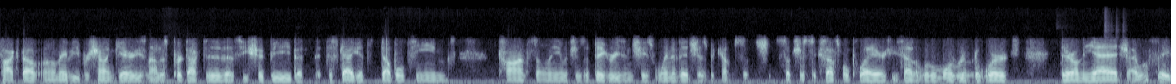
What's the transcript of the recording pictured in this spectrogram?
talk about, oh, maybe Rashan Gary's not as productive as he should be, but this guy gets double teamed constantly, which is a big reason Chase Winovich has become such such a successful player. He's had a little more room to work there on the edge. I will say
